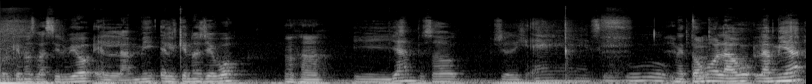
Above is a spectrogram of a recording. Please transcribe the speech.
porque nos la sirvió el, el que nos llevó. Ajá. Y ya empezó, pues yo dije, eh, sí, uh, ¿Y me tú? tomo la, la mía,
